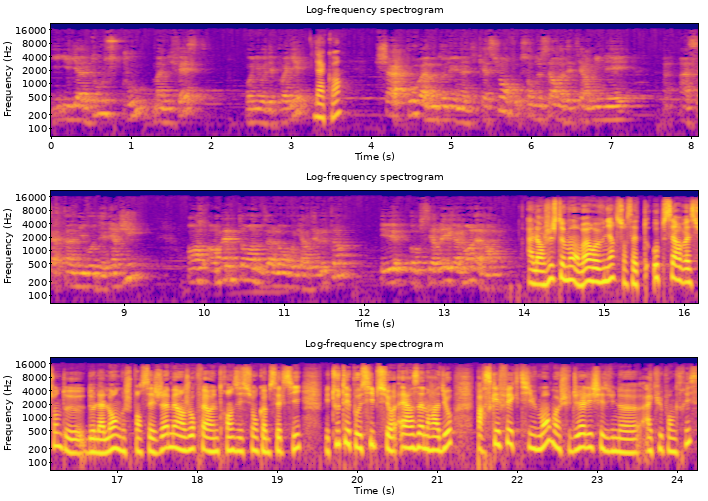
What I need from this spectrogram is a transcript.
Il y a 12 pouls manifestes au niveau des poignets. D'accord. Chaque pot va nous donner une indication. En fonction de ça, on va déterminer un certain niveau d'énergie. En, en, même temps, nous allons regarder le temps et observer également la langue. Alors justement, on va revenir sur cette observation de, de, la langue. Je pensais jamais un jour faire une transition comme celle-ci, mais tout est possible sur RZN Radio parce qu'effectivement, moi je suis déjà allée chez une acupunctrice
